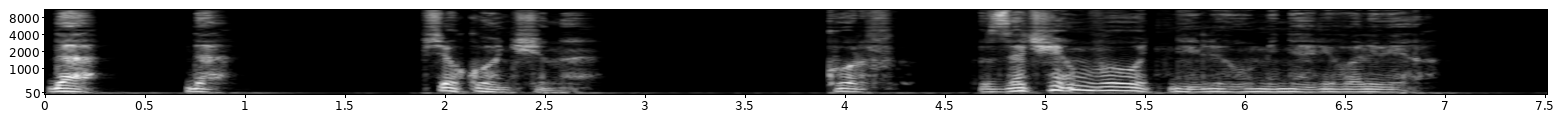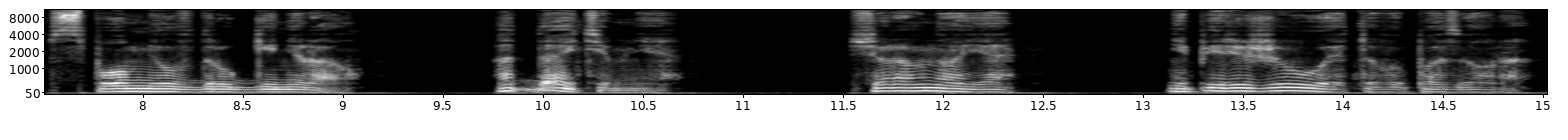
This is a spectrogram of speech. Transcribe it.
«Да, да, все кончено. Корф, зачем вы отняли у меня револьвер?» Вспомнил вдруг генерал. «Отдайте мне. Все равно я не переживу этого позора».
